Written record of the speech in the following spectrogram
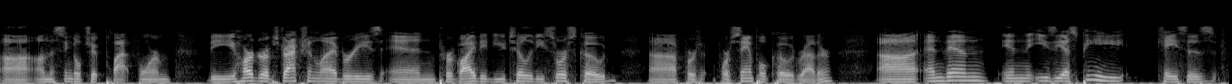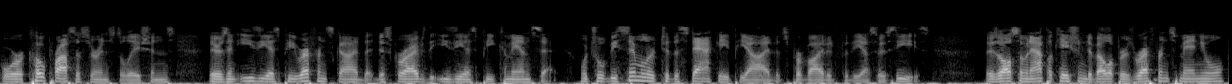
uh, on the single chip platform, the hardware abstraction libraries, and provided utility source code uh, for for sample code rather. Uh, and then in the EZSP cases for coprocessor installations, there's an EZSP reference guide that describes the EZSP command set, which will be similar to the stack API that's provided for the SoCs. There's also an application developer's reference manual.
